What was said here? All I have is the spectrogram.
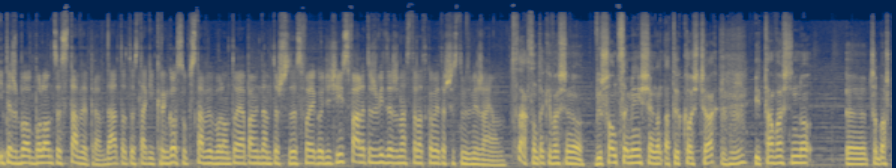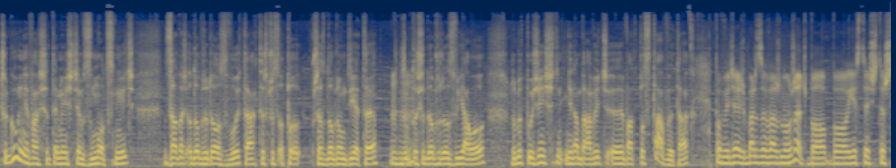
I też bo, bolące stawy, prawda? To to jest taki kręgosłup, stawy bolą. To ja pamiętam też ze swojego dzieciństwa, ale też widzę, że nastolatkowie też się z tym zmierzają. Tak, są takie właśnie no, wiszące mięśnie na, na tych kościach Mhm. i tam właśnie no, trzeba szczególnie właśnie te mięśnie wzmocnić, zadbać o dobry rozwój, tak, też przez, przez dobrą dietę, Mhm. żeby to się dobrze rozwijało, żeby później się nie nabawić e, wad postawy, tak? Powiedziałeś bardzo ważną rzecz, bo, bo jesteś też,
